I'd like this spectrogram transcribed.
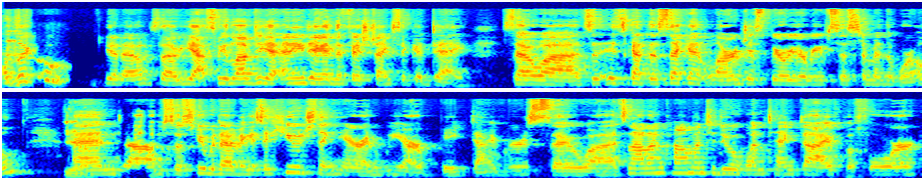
was like oh you know? So yes we love to get any day in the fish tank's a good day. So uh, it's, it's got the second largest barrier reef system in the world. Yeah. and um, so scuba diving is a huge thing here and we are big divers. So uh, it's not uncommon to do a one tank dive before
